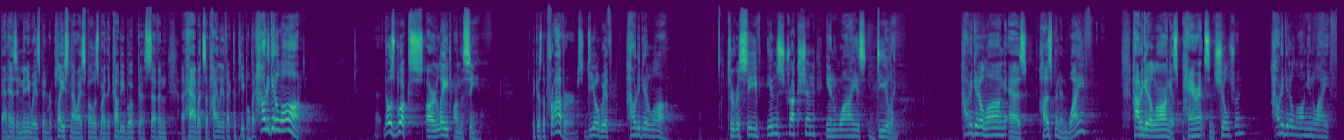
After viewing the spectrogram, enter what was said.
That has in many ways been replaced now, I suppose, by the Covey book, uh, Seven uh, Habits of Highly Effective People. But how to get along? Those books are late on the scene because the Proverbs deal with how to get along, to receive instruction in wise dealing, how to get along as husband and wife, how to get along as parents and children, how to get along in life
